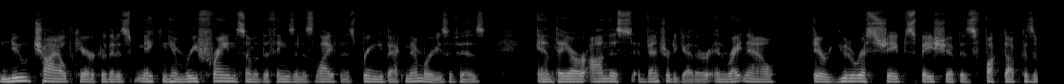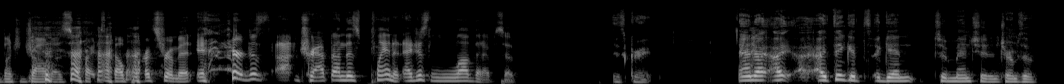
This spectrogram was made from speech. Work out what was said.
new child character that is making him reframe some of the things in his life and is bringing back memories of his, and they are on this adventure together. And right now, their uterus-shaped spaceship is fucked up because a bunch of Jawas tried to sell parts from it, and they're just uh, trapped on this planet. I just love that episode. It's great. And I, I, I think it's again to mention in terms of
